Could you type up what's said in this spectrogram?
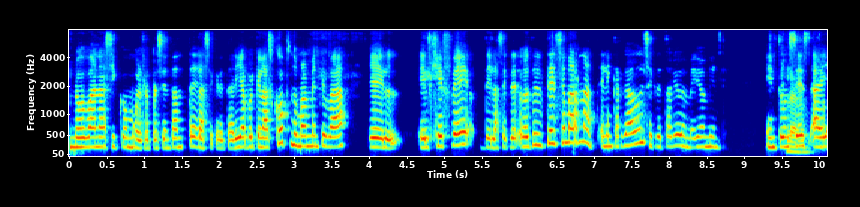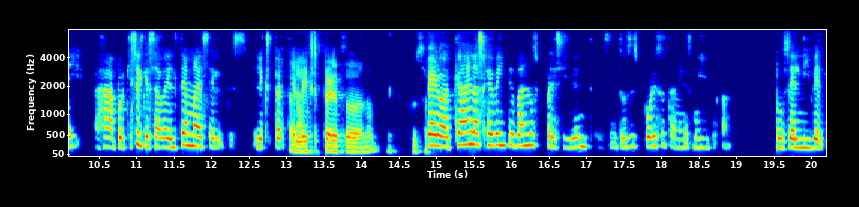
No van así como el representante de la secretaría, porque en las COPs normalmente va el, el jefe de la secretaría, del, del, Semarnat, el encargado del secretario de Medio Ambiente. Entonces hay, ajá, porque es el que sabe el tema, es el, pues, el experto. El experto, ¿no? Pero acá en las G20 van los presidentes, entonces por eso también es muy importante. O sea, el nivel,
